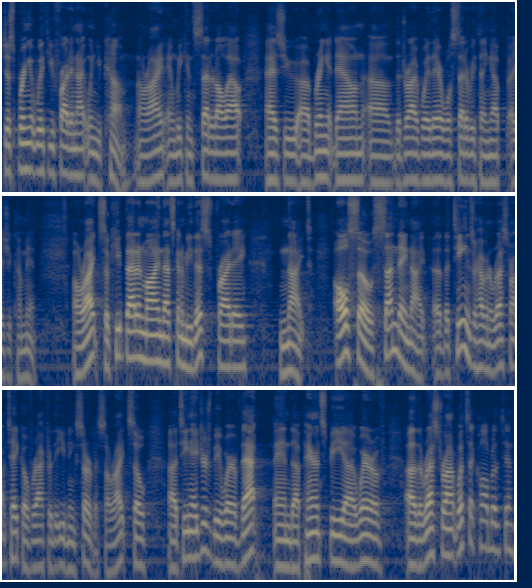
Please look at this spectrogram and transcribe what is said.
just bring it with you Friday night when you come. All right. And we can set it all out as you uh, bring it down uh, the driveway there. We'll set everything up as you come in. All right, so keep that in mind. That's going to be this Friday night. Also, Sunday night, uh, the teens are having a restaurant takeover after the evening service. All right, so uh, teenagers, be aware of that, and uh, parents, be uh, aware of the restaurant. What's that called, Brother Tim?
